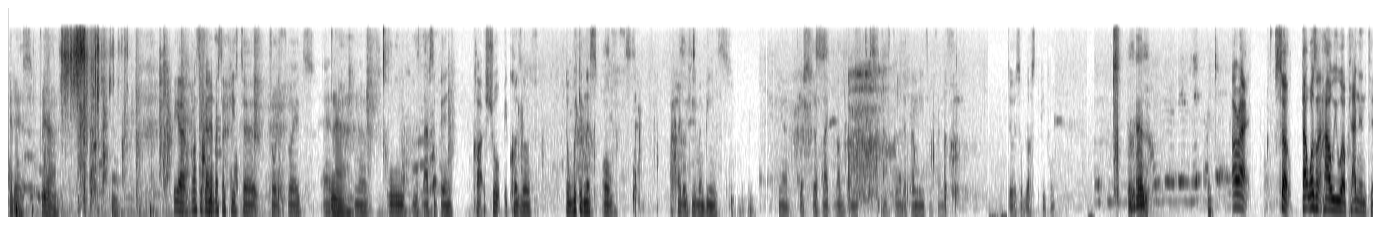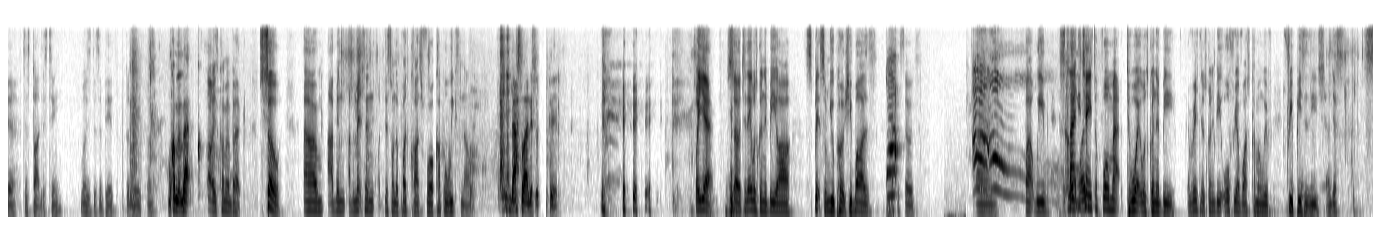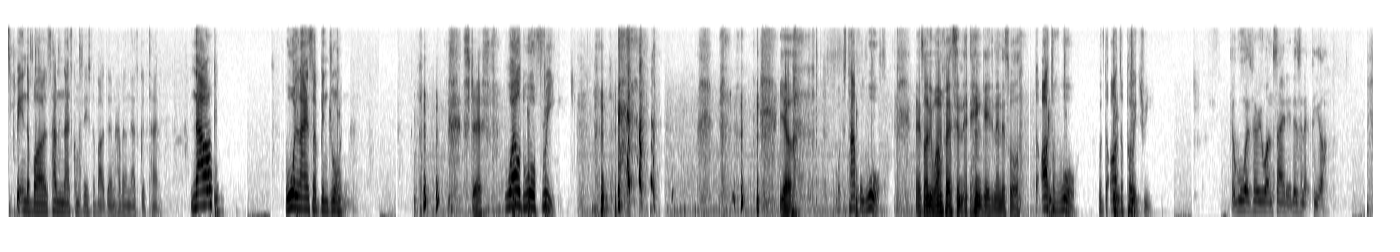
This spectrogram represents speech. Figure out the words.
It is. Yeah. Yeah, once again, Yeah. rest in peace to George Floyd. And, Yeah. you know, all his lives have been cut short because of the wickedness of fellow human beings. Yeah, just just like love and peace to all their families and friends. Those who've lost people. Man. All right. So that wasn't how we were planning to to start this thing. Moses disappeared. Don't know where. I'm coming back. Oh, he's coming back. So, um, I've been I've been mentioning this on the podcast for a couple weeks now. That's why I disappeared. but yeah, so today was going to be our spit some new poetry bars episode. Um, but we've slightly changed the format to what it was going to be. Originally, it was going to be all three of us coming with three pieces each and just spitting the bars, having a nice conversation about them, having a nice good time. Now, war lines have been drawn. Stress. World War Three. Yo, It's time for war. There's only one person engaging in this war. The art of war with the art of poetry. The war is very one-sided, isn't it, Peter?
